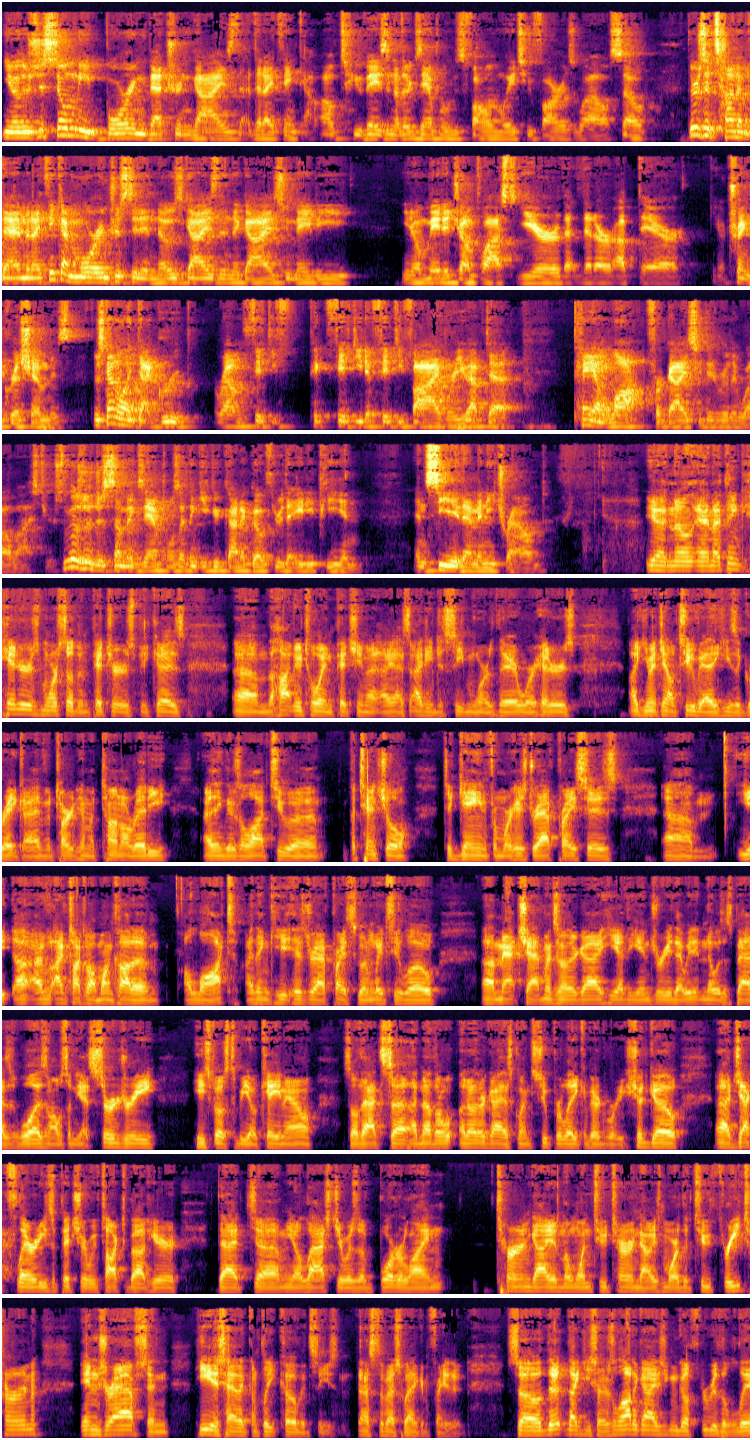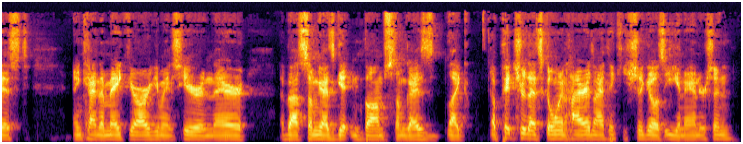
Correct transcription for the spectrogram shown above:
you know, there's just so many boring veteran guys that, that I think Altuve is another example who's fallen way too far as well. So there's a ton of them, and I think I'm more interested in those guys than the guys who maybe you know made a jump last year that that are up there. You know, Trent Grisham is there's kind of like that group around 50 pick 50 to 55 where you have to pay a lot for guys who did really well last year. So those are just some examples. I think you could kind of go through the ADP and and see them in each round. Yeah, no, and I think hitters more so than pitchers because um, the hot new toy in pitching, I, I, I need to see more there. Where hitters, like you mentioned Altuve, I think he's a great guy. I've targeted him a ton already. I think there's a lot to uh, potential to gain from where his draft price is. Um, you, I've, I've talked about Moncada a lot. I think he, his draft price is going way too low. Uh, Matt Chapman's another guy. He had the injury that we didn't know was as bad as it was, and all of a sudden he had surgery. He's supposed to be okay now. So that's uh, another another guy that's going super late compared to where he should go. Uh, Jack Flaherty's a pitcher we've talked about here that um, you know last year was a borderline turn guy in the one two turn. Now he's more the two three turn in drafts, and he just had a complete COVID season. That's the best way I can phrase it. So, like you said, there's a lot of guys you can go through the list and kind of make your arguments here and there about some guys getting bumps, some guys like a pitcher that's going higher than I think he should go is Ian Anderson.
